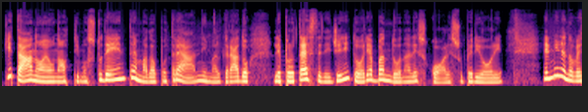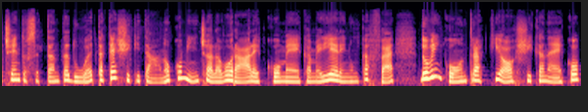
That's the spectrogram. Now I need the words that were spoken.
Kitano è un ottimo studente, ma dopo tre anni, malgrado le proteste dei genitori, abbandona le scuole superiori. Nel 1972 Takeshi Kitano comincia a lavorare come cameriere in un caffè dove incontra Kiyoshi Kaneko,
